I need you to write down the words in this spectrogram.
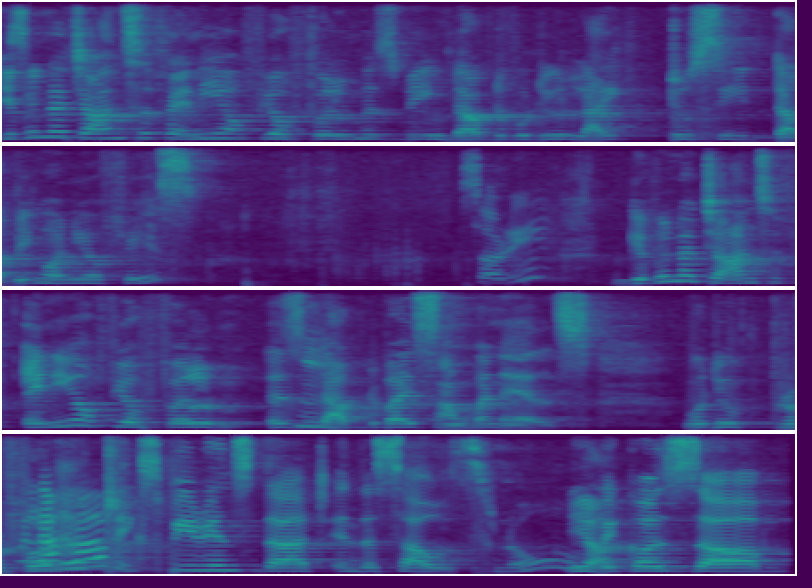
Given a chance if any of your film is being dubbed, would you like to see dubbing on your face? Sorry? Given a chance if any of your film is dubbed by someone else, would you prefer Well, I have experienced that in the south, no? Yeah. Because um,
